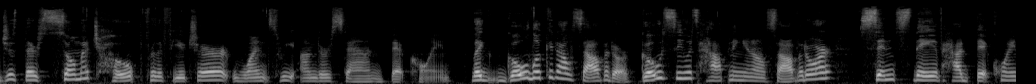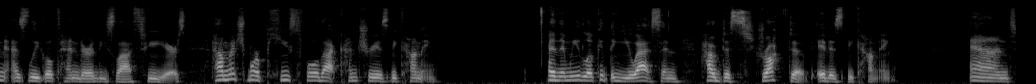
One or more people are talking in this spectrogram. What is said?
just there's so much hope for the future once we understand Bitcoin. Like go look at El Salvador. Go see what's happening in El Salvador since they've had Bitcoin as legal tender these last few years. How much more peaceful that country is becoming. And then we look at the US and how destructive it is becoming. And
